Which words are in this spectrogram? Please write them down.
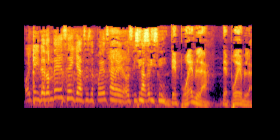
Oye, ¿y de dónde es ella? Si se puede saber, o si sabes sí, De Puebla de Puebla.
